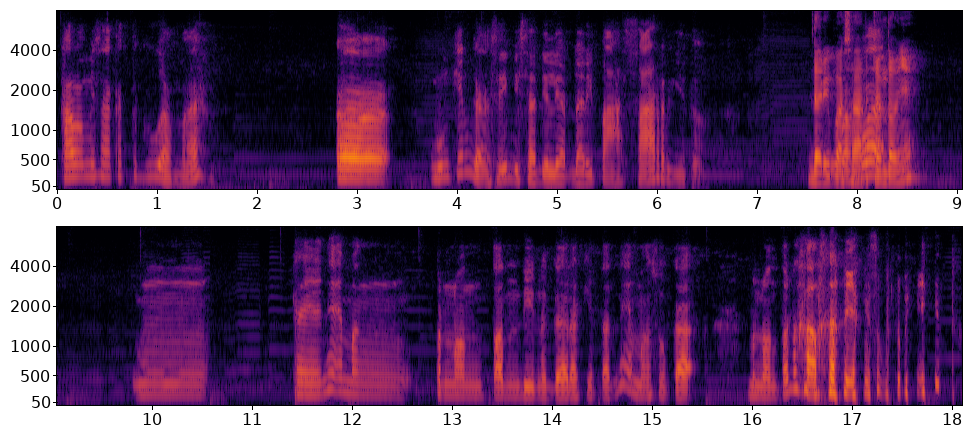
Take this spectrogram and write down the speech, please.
kalau misal kata gua mah eh mungkin nggak sih bisa dilihat dari pasar gitu. Dari pasar, Bahwa- contohnya? Hmm, kayaknya emang penonton di negara kita ini emang suka menonton hal-hal yang seperti itu.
